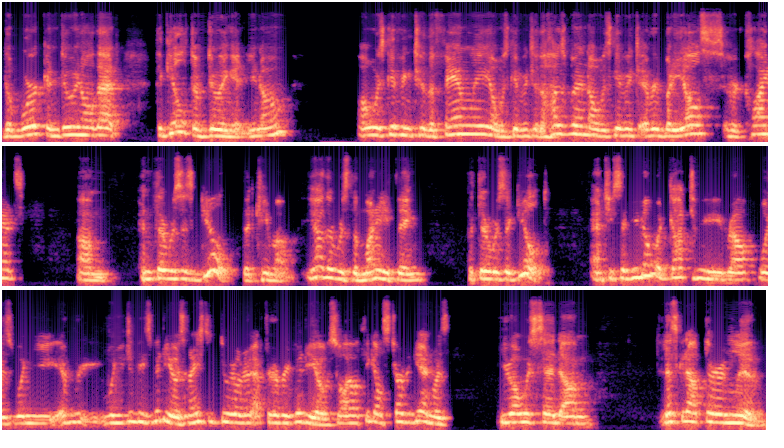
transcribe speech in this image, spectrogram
the work and doing all that the guilt of doing it you know? Always giving to the family always giving to the husband always giving to everybody else her clients um, and there was this guilt that came up. Yeah there was the money thing but there was a guilt. And she said, you know what got to me, Ralph, was when you every when you did these videos, and I used to do it after every video. So I think I'll start again. Was you always said, um, let's get out there and live.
